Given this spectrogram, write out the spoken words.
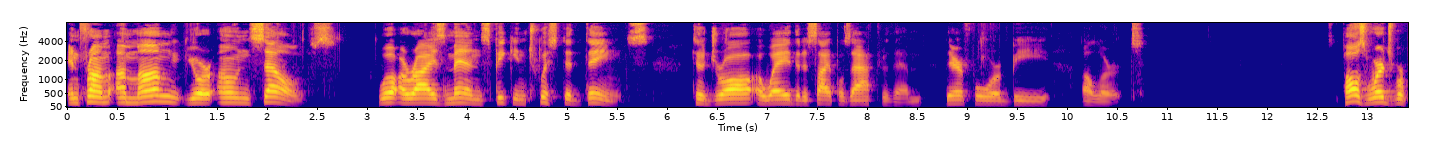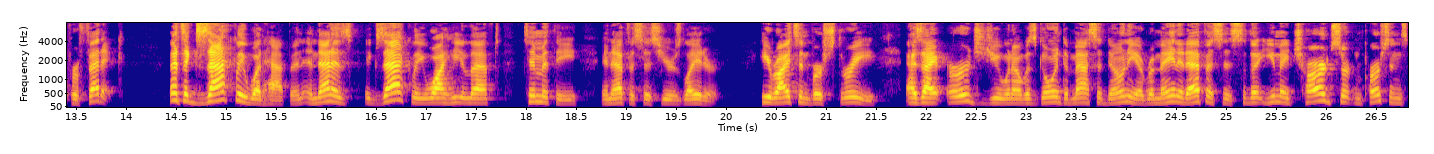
And from among your own selves will arise men speaking twisted things to draw away the disciples after them. Therefore, be alert. Paul's words were prophetic. That's exactly what happened, and that is exactly why he left Timothy in Ephesus years later. He writes in verse 3 As I urged you when I was going to Macedonia, remain at Ephesus so that you may charge certain persons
